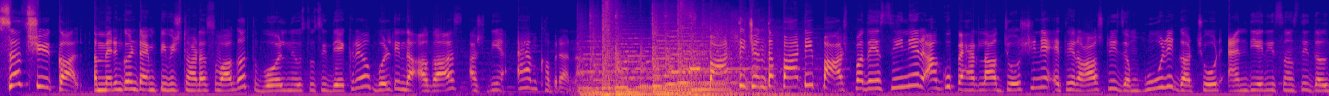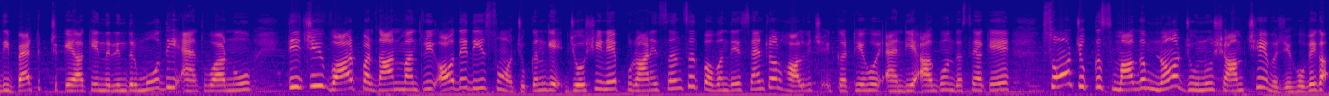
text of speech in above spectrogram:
ਸਤਿ ਸ਼੍ਰੀ ਅਕਾਲ ਅਮਰੀਕਨ ਟਾਈਮ ਟੀਵੀ 'ਚ ਤੁਹਾਡਾ ਸਵਾਗਤ। ਵਰਲਡ ਨਿਊਜ਼ ਤੁਸੀਂ ਦੇਖ ਰਹੇ ਹੋ, ਬੁਲਟਿਨ ਦਾ ਆਗਾਜ਼, ਅੱਜ ਦੀਆਂ ਅਹਿਮ ਖਬਰਾਂ ਨਾਲ। ਭਾਰਤੀ ਜਨਤਾ ਪਾਰਟੀ ਭਾਜਪਾ ਦੇ ਸੀਨੀਅਰ ਆਗੂ ਪ੍ਰਹਿਲਾਦ ਜੋਸ਼ੀ ਨੇ ਇੱਥੇ ਰਾਸ਼ਟਰੀ ਜਮਹੂਰੀ ਗੱਠਜੋੜ ਐਨਡੀਏ ਦੀ ਸੰਸਦੀ ਦਲ ਦੀ ਬੈਠਕ 'ਚ ਕਿਹਾ ਕਿ ਨਰਿੰਦਰ ਮੋਦੀ ਐਤਵਾਰ ਨੂੰ ਤੀਜੀ ਵਾਰ ਪ੍ਰਧਾਨ ਮੰਤਰੀ ਅਹੁਦੇ ਦੀ ਸਹੁੰ ਚੁੱਕਣਗੇ। ਜੋਸ਼ੀ ਨੇ ਪੁਰਾਣੇ ਸੰਸਦ ਭਵਨ ਦੇ ਸੈਂਟਰਲ ਹਾਲ ਵਿੱਚ ਇਕੱਠੇ ਹੋਏ ਐਨਡੀਏ ਆਗੂਆਂ ਦੱਸਿਆ ਕਿ ਸਹੁੰ ਚੁੱਕ ਸਮਾਗਮ 9 ਜੂਨ ਨੂੰ ਸ਼ਾਮ 6 ਵਜੇ ਹੋਵੇਗਾ।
